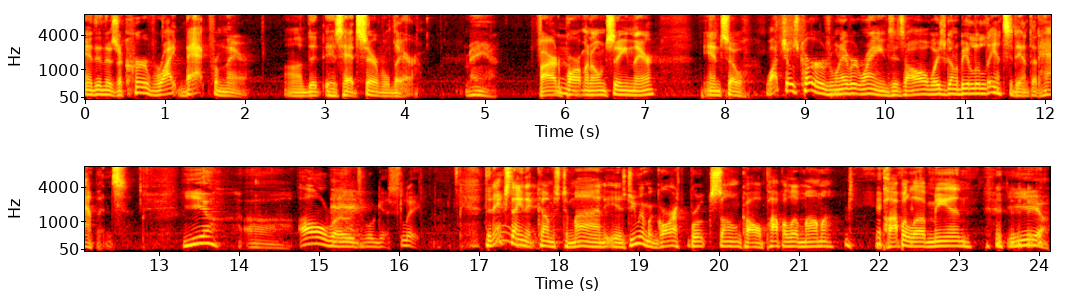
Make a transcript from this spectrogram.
And then there's a curve right back from there uh, that has had several there. Man. Fire department on scene there. And so watch those curves whenever it rains. It's always going to be a little incident that happens. Yeah. Uh, all roads will get slick. The next thing that comes to mind is do you remember Garth Brooks' song called Papa Love Mama? Papa Love Men? Yeah.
